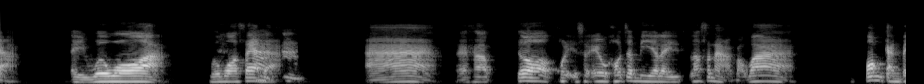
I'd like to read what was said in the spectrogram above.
อะไอ้เวอร์วอร์เวอร์วอร์แซดอะอ่าอ่านะครับ ก็คนอิสราเอลเขาจะมีอะไรลักษณะแบบว่า ป้องกันไป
